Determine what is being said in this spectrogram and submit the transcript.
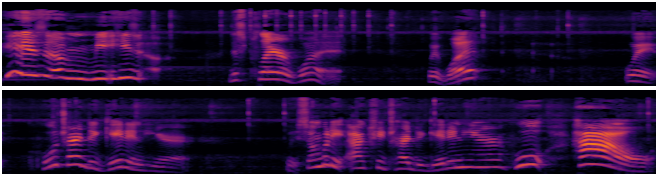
He's um he's uh, this player what? Wait, what? Wait, who tried to get in here? Wait, somebody actually tried to get in here? Who? How?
